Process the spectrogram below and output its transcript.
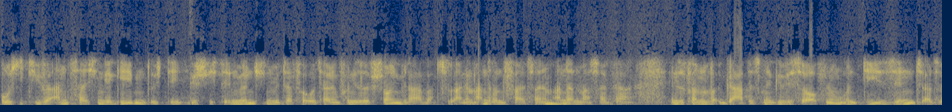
positive Anzeichen gegeben durch die Geschichte in München mit der Verurteilung von Josef Scheungraber zu einem anderen Fall, zu einem anderen Massaker. Insofern gab es eine gewisse Hoffnung und die sind, also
